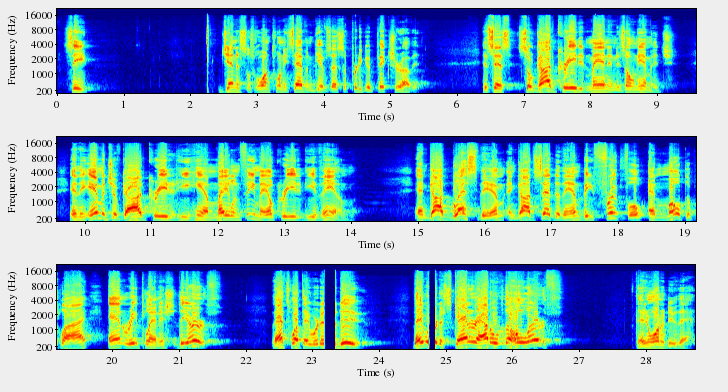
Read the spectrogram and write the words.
See, Genesis 1:27 gives us a pretty good picture of it. It says, "So God created man in his own image. In the image of God created he him, male and female created he them." And God blessed them, and God said to them, Be fruitful and multiply and replenish the earth. That's what they were to do. They were to scatter out over the whole earth. They didn't want to do that.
